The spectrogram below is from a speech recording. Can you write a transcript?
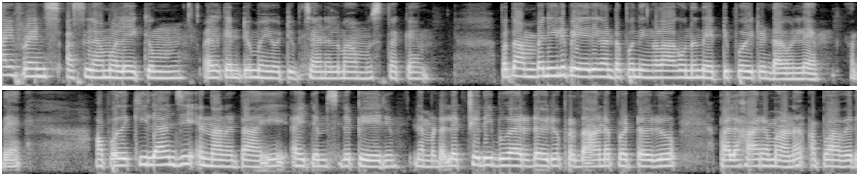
ഹായ് ഫ്രണ്ട്സ് അസ്സാം വലൈക്കും welcome to my YouTube channel മാമുസ്തക്കെ അപ്പോൾ കമ്പനിയിൽ പേര് കണ്ടപ്പോൾ നിങ്ങളാകെ ഒന്ന് നെറ്റിപ്പോയിട്ടുണ്ടാവും അല്ലേ അതെ. അപ്പോൾ അത് കിലാഞ്ചി എന്നാണ് കേട്ടോ ഈ ഐറ്റംസിന്റെ പേര്. നമ്മുടെ ലക്ഷദ്വീപുകാരുടെ ഒരു പ്രധാനപ്പെട്ട ഒരു പലഹാരമാണ്. അപ്പോൾ അവർ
